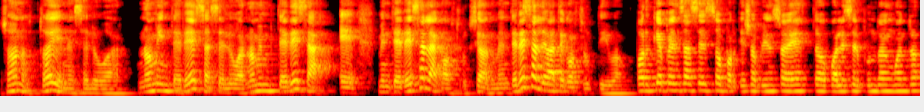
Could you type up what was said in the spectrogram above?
Yo no estoy en ese lugar, no me interesa ese lugar, no me interesa, eh, me interesa la construcción, me interesa el debate constructivo. ¿Por qué pensás eso? ¿Por qué yo pienso esto? ¿Cuál es el punto de encuentro?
